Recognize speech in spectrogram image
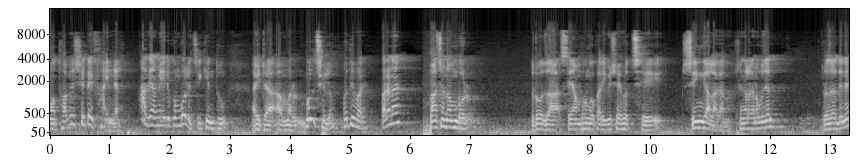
মত হবে সেটাই ফাইনাল আগে আমি এরকম বলেছি, কিন্তু এটা আমার বলছিল হতে পারে। পারে না? পাঁচ নম্বর, রোজা শ্যাম ভঙ্গকারী বিষয় হচ্ছে সিঙ্গা লাগানো। সিঙ্গা লাগানো বুঝেন? রোজার দিনে?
